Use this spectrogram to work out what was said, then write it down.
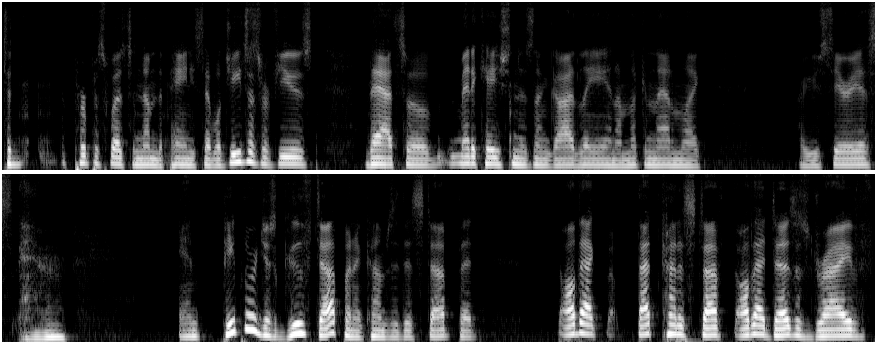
to, the purpose was to numb the pain. He said, well, Jesus refused that, so medication is ungodly. And I'm looking at him like, are you serious? and people are just goofed up when it comes to this stuff, but all that that kind of stuff, all that does is drive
